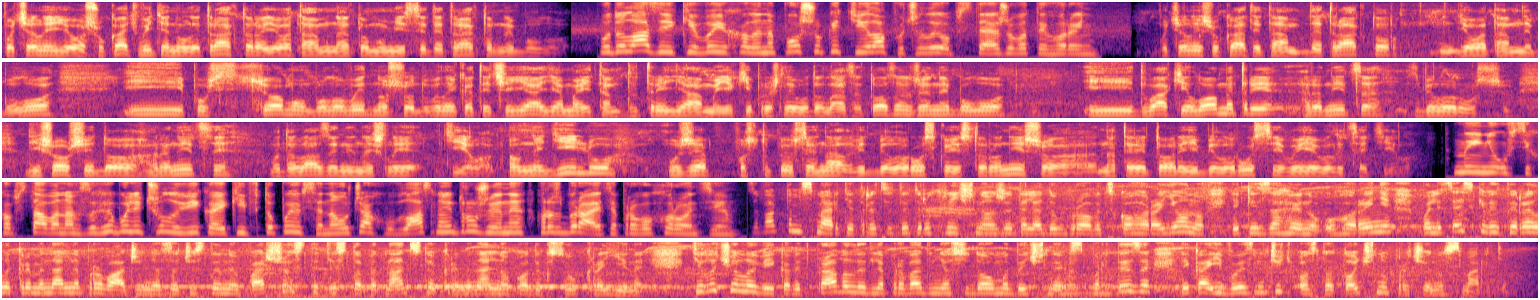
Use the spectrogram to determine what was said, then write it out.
почали його шукати, витягнули трактора, його там на тому місці, де трактор, не було. Водолази, які виїхали на пошуки тіла, почали обстежувати Горинь. Почали шукати там, де трактор, його там не було. І по всьому було видно, що велика течія, ямей, там три ями, які пройшли водолази, теж вже не було. І два кілометри границя з Білоруссю. Дійшовши до границі, водолази не знайшли тіло. В неділю вже поступив сигнал від білоруської сторони, що на території Білорусі виявили це тіло. Нині у всіх обставинах загибелі чоловіка, який втопився на очах у власної дружини, розбираються правоохоронці. За фактом смерті 33-річного жителя Дубровицького району, який загинув у Горині, поліцейські відкрили кримінальне провадження за частиною першої статті 115 Кримінального кодексу України. Тіло чоловіка відправили для проведення судово-медичної експертизи, яка і визначить остаточну причину смерті.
